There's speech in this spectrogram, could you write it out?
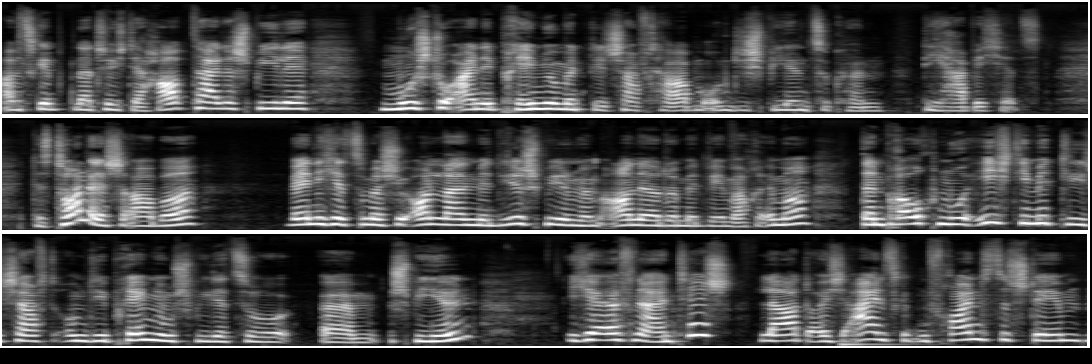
Aber es gibt natürlich der Hauptteil der Spiele, musst du eine Premium-Mitgliedschaft haben, um die spielen zu können. Die habe ich jetzt. Das Tolle ist aber, wenn ich jetzt zum Beispiel online mit dir spiele, mit dem Arne oder mit wem auch immer, dann brauche nur ich die Mitgliedschaft, um die Premium-Spiele zu ähm, spielen. Ich eröffne einen Tisch, lade euch ein, es gibt ein Freundessystem,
